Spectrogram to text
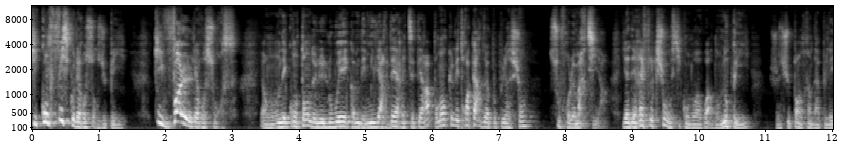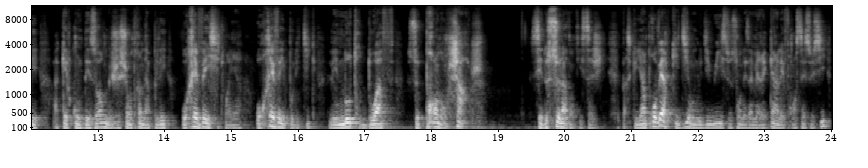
qui confisquent les ressources du pays, qui volent les ressources. On est content de les louer comme des milliardaires, etc., pendant que les trois quarts de la population souffre le martyr. Il y a des réflexions aussi qu'on doit avoir dans nos pays. Je ne suis pas en train d'appeler à quelconque désordre, mais je suis en train d'appeler au réveil citoyen, au réveil politique. Les nôtres doivent se prendre en charge. C'est de cela dont il s'agit. Parce qu'il y a un proverbe qui dit, on nous dit oui, ce sont les Américains, les Français, ceci.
